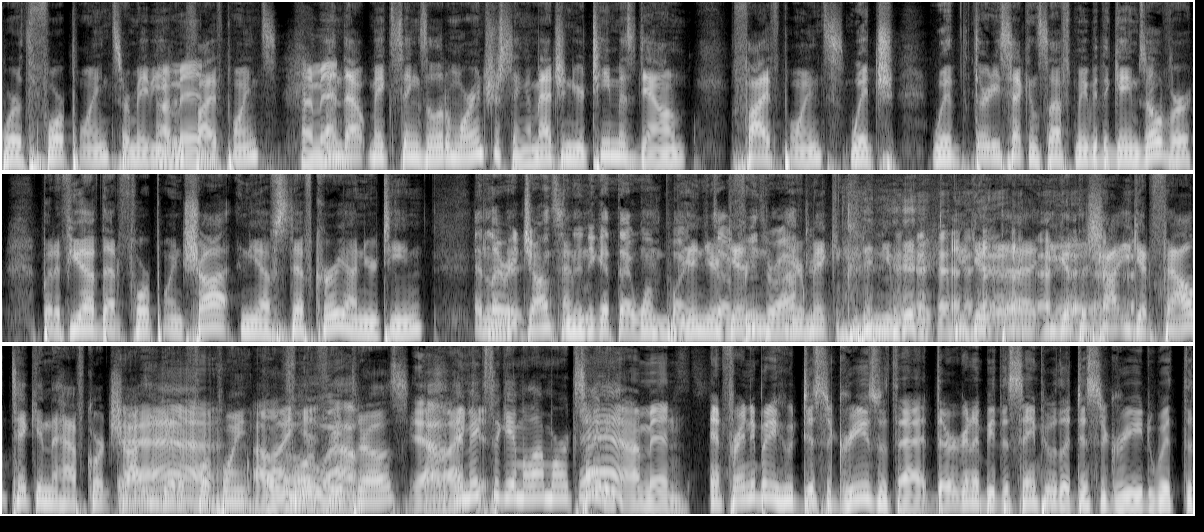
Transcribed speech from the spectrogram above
worth four points or maybe I'm even in. five points. I'm in. And that makes things a little more interesting. Imagine your team is down five points, which with 30 seconds left, maybe the game's over. But if you have that four point shot and you have Steph Curry on your team And Larry the- Johnson, and- then you get that one point then you're uh, getting, free throw you're after. making, then you, you get the, you get the shot, you get fouled taking the half court shot, you get a Yeah. four point, like four it. free Wow. throws. Yeah. I it makes it. the game a lot more exciting. Yeah, I'm in. And for anybody who disagrees with that, they're going to be the same people that disagreed with the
